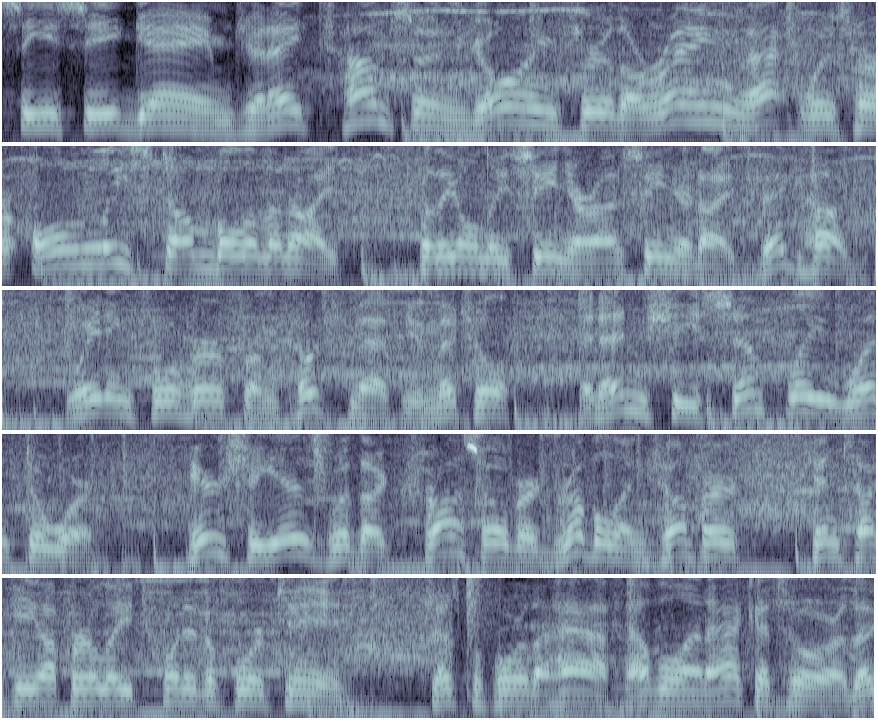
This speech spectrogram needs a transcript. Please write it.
SEC game. Janee Thompson going through the ring. That was her only stumble of the night for the only senior on senior night. Big hug waiting for her from Coach Matthew Mitchell. And then she simply went to work. Here she is with a crossover dribble and jumper. Kentucky up early 20 to 14. Just before the half, Evelyn Akhator, the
